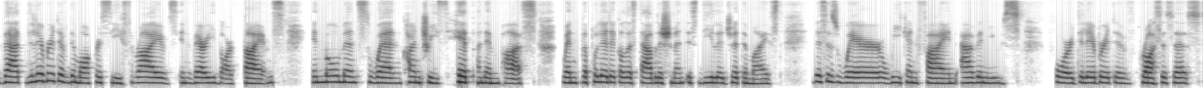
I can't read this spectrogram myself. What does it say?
that deliberative democracy thrives in very dark times, in moments when countries hit an impasse, when the political establishment is delegitimized. This is where we can find avenues for deliberative processes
